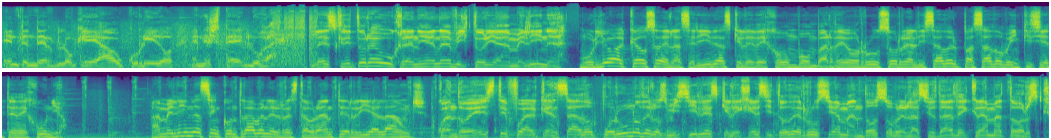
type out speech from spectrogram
entender lo que ha ocurrido en este lugar. La escritora ucraniana Victoria Amelina murió a causa de las heridas que le dejó un bombardeo ruso realizado el pasado 27 de junio. Amelina se encontraba en el restaurante Ria Lounge cuando este fue alcanzado por uno de los misiles que el ejército de Rusia mandó sobre la ciudad de Kramatorsk.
